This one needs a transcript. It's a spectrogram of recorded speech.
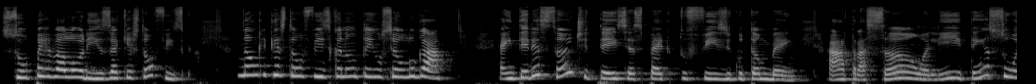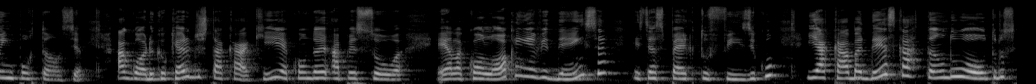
supervaloriza a questão física. Não que a questão física não tenha o seu lugar. É interessante ter esse aspecto físico também. A atração ali tem a sua importância. Agora, o que eu quero destacar aqui é quando a pessoa ela coloca em evidência esse aspecto físico e acaba descartando outros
